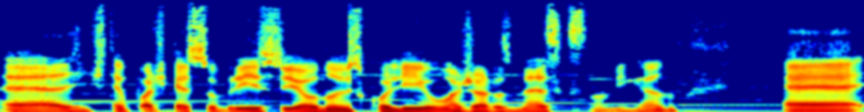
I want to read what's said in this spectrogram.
É, a gente tem um podcast sobre isso e eu não escolhi o Majora's Mask se não me engano. É,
